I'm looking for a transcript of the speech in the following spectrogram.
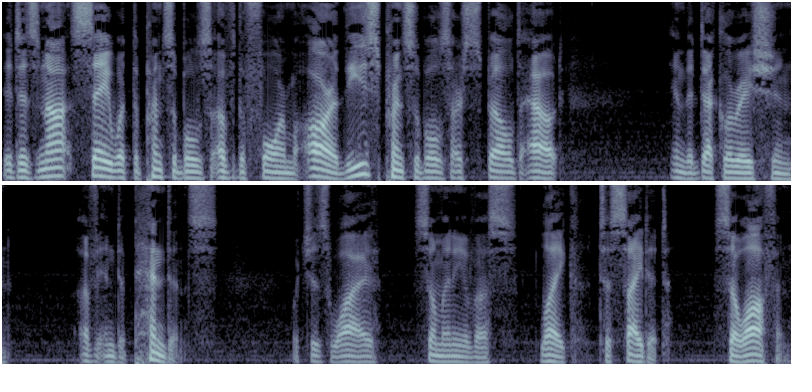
it does not say what the principles of the form are. These principles are spelled out in the Declaration of independence, which is why so many of us like to cite it so often,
